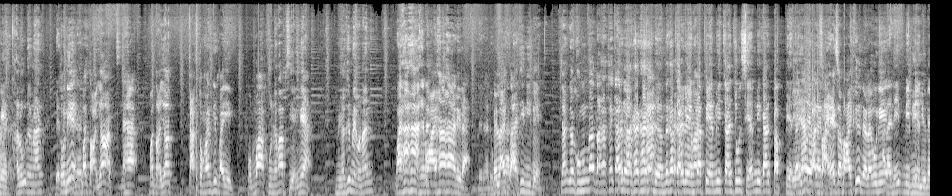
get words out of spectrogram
เบสทะลุทั้งนั้น เบสตัวนี้ทั้งนั้นมาต่อยอดนะฮะ มาต่อยอดจากตรงนั้นขึ้นไปอีก ผมว่าคุณภาพเสียงเนี่ย เหนือขึ้นไปกว่านั้นวายห้าห้าใช่ไหม Y55 นี่แหละ เดี๋ยวนะดูเป็นไลฟ์สไตล์ที่มีเบส ยังยังคงหน้าตาคล้ายๆเดิมคล้ายๆเดิมนะครับแต่คเปล้ายๆลี่ยนเดิมแต่เปลี่ยนมีการจูนเสียงมีการปรับเปลี่ยนมีไดให้เวอร์กาอะไรรใส่ให้สบายขึ้นอะไรพวกนี้อะไรนี้มีเปลี่ยนอยู่ใน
